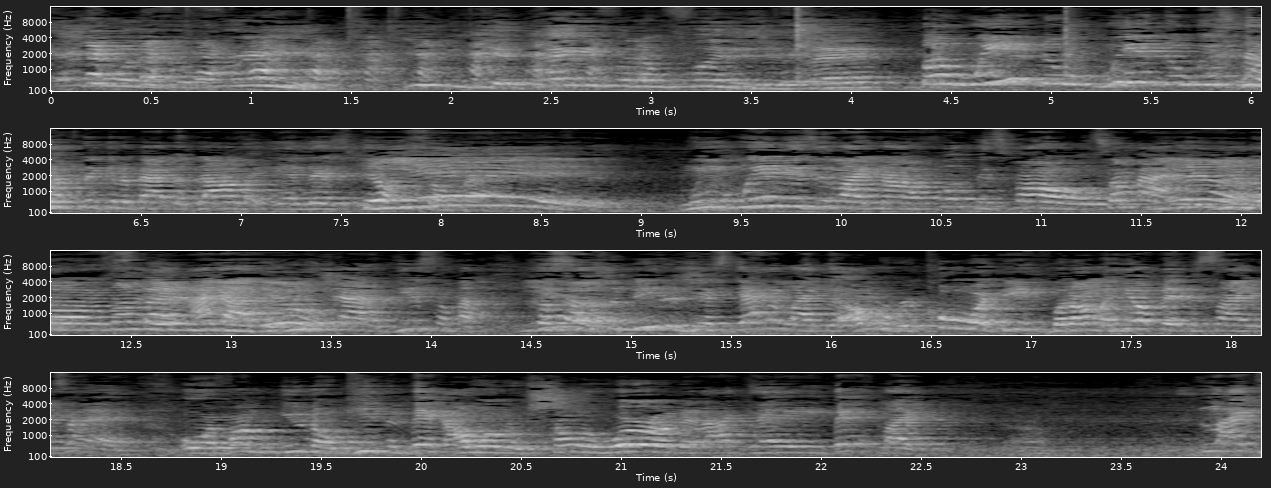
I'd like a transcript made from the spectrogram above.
they doing it for free. You can get paid for them footages, man. But when do when do we stop thinking about the dollar and let's help yeah. somebody? When, when is it like, nah, fuck this phone? Somebody, yeah. you know what I'm somebody saying? I got to reach out and get somebody. Because yeah. social media just got it like, that. I'm to record it, but I'm to help at the same time. Or if I'm, you know, giving back, I want to show the world that I gave back. Like, like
